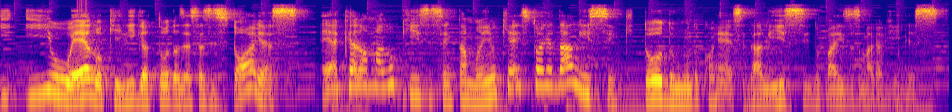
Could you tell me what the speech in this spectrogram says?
e- e o elo que liga todas essas histórias é aquela maluquice sem tamanho que é a história da Alice, que todo mundo conhece, da Alice no País das Maravilhas.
